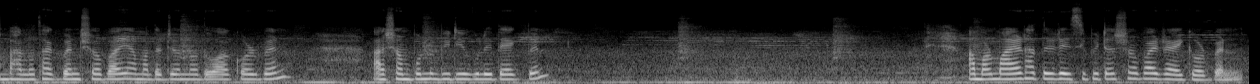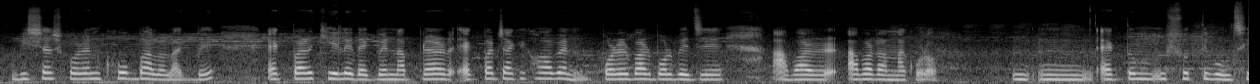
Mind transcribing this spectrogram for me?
ভালো থাকবেন সবাই, আমাদের জন্য দোয়া করবেন আর সম্পূর্ণ ভিডিওগুলি দেখবেন। আমার মায়ের হাতের রেসিপিটা সবাই ট্রাই করবেন। বিশ্বাস করেন, খুব ভালো লাগবে। একবার খেলে দেখবেন আপনার, একবার যাকে খাওয়াবেন, পরের বার বলবে যে, আবার আবার রান্না করো। একদম সত্যি বলছি।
